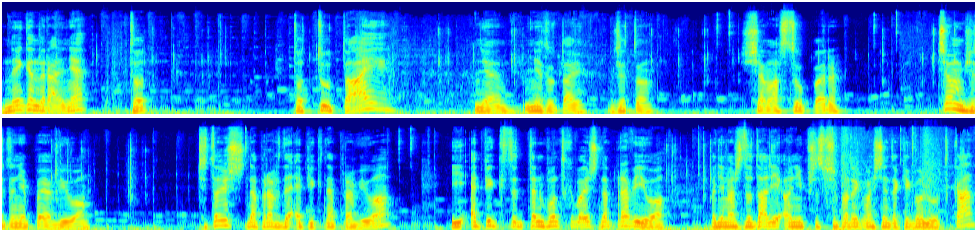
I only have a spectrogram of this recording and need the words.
No i generalnie to... To tutaj... Nie, nie tutaj. Gdzie to? Siema, super. Czemu mi się to nie pojawiło? Czy to już naprawdę Epic naprawiło? I Epic ten błąd chyba już naprawiło, ponieważ dodali oni przez przypadek właśnie takiego ludka,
